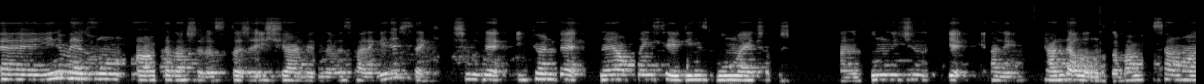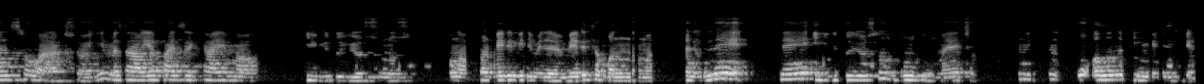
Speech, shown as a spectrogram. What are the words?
E, yeni mezun arkadaşlara staja, iş yerlerine vesaire gelirsek, şimdi ilk önce ne yapmayı sevdiğinizi bulmaya çalışın. Yani bunun için yani kendi alanınızda ben bilgisayar mühendisi olarak söyleyeyim. Mesela yapay zekaya mı ilgi duyuyorsunuz? Ondan sonra veri bilimine, veri tabanına mı? Hani ne neye ilgi duyuyorsanız bunu bulmaya çalışın. Bunun için o alanı bilmeniz gerekiyor.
